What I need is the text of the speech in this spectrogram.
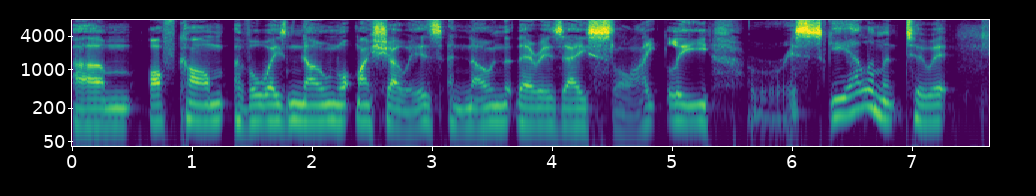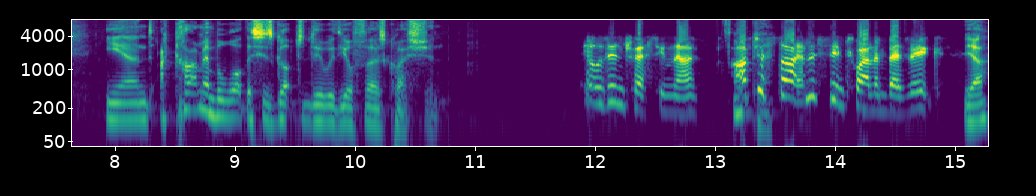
um, Ofcom have always known what my show is and known that there is a slightly risky element to it. And I can't remember what this has got to do with your first question. It was interesting, though. I've just started listening to Alan Bezic. Yeah?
